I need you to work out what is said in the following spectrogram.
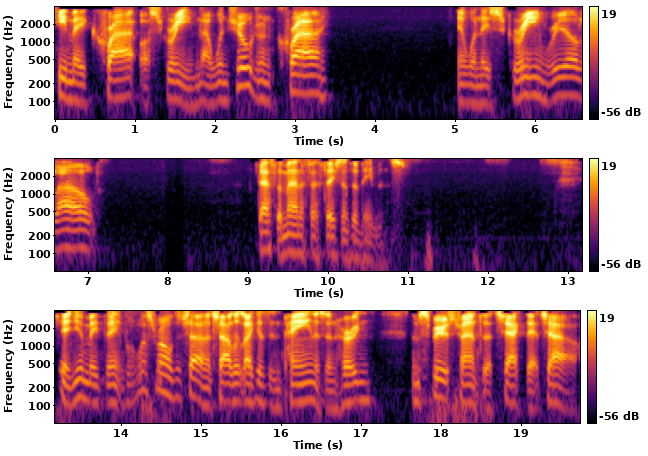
He may cry or scream. Now, when children cry and when they scream real loud, that's the manifestations of demons. And you may think, well, what's wrong with the child? And the child look like it's in pain, it's in hurting. Them spirits trying to attack that child.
